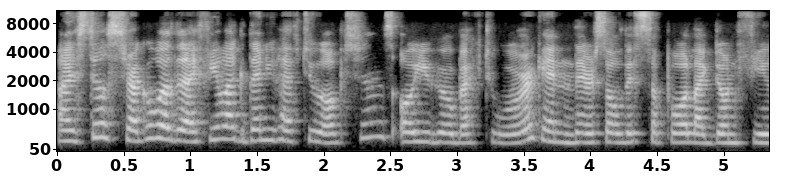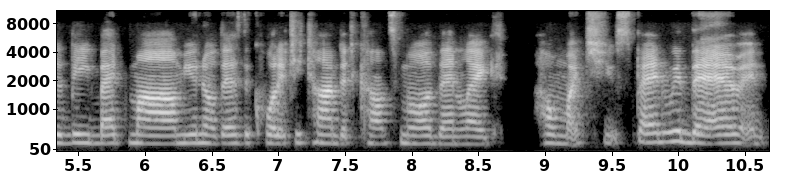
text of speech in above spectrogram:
I still struggle with it. I feel like then you have two options, or you go back to work, and there's all this support, like don't feel being bad mom. You know, there's the quality time that counts more than like how much you spend with them, and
